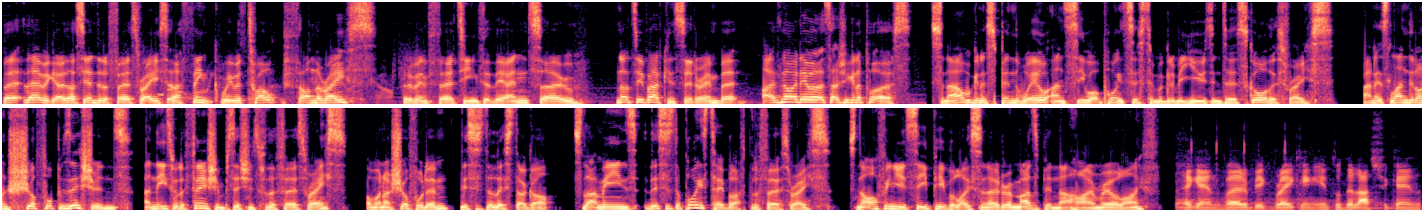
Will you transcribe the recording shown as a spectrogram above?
But there we go. That's the end of the first race. And I think we were 12th on the race. Would have been 13th at the end. So not too bad considering, but I have no idea where that's actually going to put us. So now we're going to spin the wheel and see what point system we're going to be using to score this race. And it's landed on shuffle positions. And these were the finishing positions for the first race. And when I shuffled them, this is the list I got. So that means this is the points table after the first race. It's not often you see people like Tsunoda and Mazepin that high in real life. Again, very big braking into the last chicane.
